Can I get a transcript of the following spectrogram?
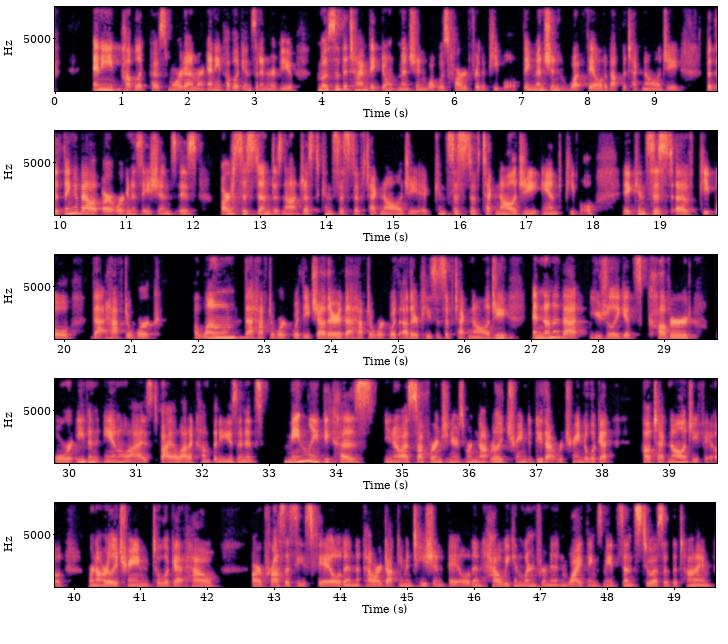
any public postmortem or any public incident review, most of the time they don't mention what was hard for the people. They mentioned what failed about the technology. But the thing about our organizations is our system does not just consist of technology. It consists of technology and people. It consists of people that have to work alone, that have to work with each other, that have to work with other pieces of technology. And none of that usually gets covered or even analyzed by a lot of companies. And it's mainly because, you know, as software engineers, we're not really trained to do that. We're trained to look at how technology failed. We're not really trained to look at how our processes failed and how our documentation failed and how we can learn from it and why things made sense to us at the time.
